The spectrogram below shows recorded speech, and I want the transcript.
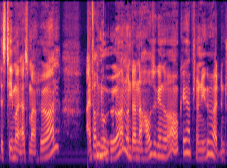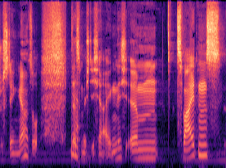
das Thema erstmal hören, einfach nur hören und dann nach Hause gehen, so, ah, okay, habe ich noch nie gehört, interesting, ja, so. Das Ja. möchte ich ja eigentlich. Ähm, zweitens,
